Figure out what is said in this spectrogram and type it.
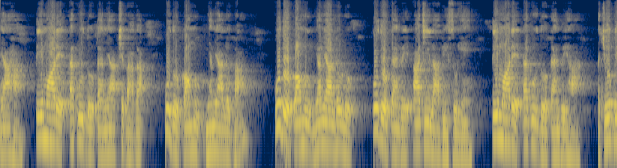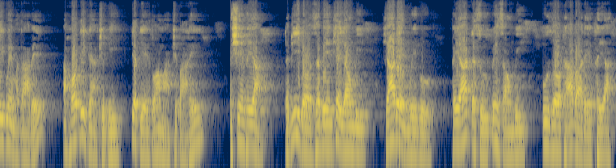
များဟာသိမွားတဲ့အကုသိုလ်ကံများဖြစ်ပါကကုသိုလ်ကောင်းမှုများများလုပ်ပါကုသိုလ်ကောင်းမှုများများလုပ်လို့ကုသိုလ်ကံတွေအားကြီးလာပြီဆိုရင်သိမွားတဲ့အကုသိုလ်ကံတွေဟာအကျိုးပေးခွင့်မသာပဲအဟောတိကံဖြစ်ပြီးပြက်ပြယ်သွားမှာဖြစ်ပါတယ်။အရှင်ဖျားတပည့်တော်သပင်ဖြတ်ရောင်းပြီးရတဲ့ငွေကိုဖျားတဆူပင့်ဆောင်ပြီးပူဇော်ထားပါတယ်ဖျား။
